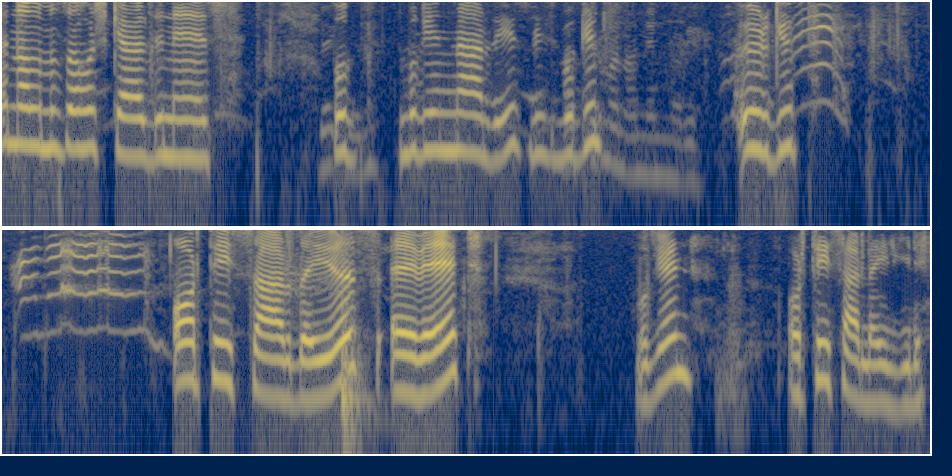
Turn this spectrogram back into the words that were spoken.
Kanalımıza hoş geldiniz. Bu, bugün neredeyiz? Biz bugün Ürgüp Ortahisar'dayız. Evet. Bugün Ortahisar'la ilgili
